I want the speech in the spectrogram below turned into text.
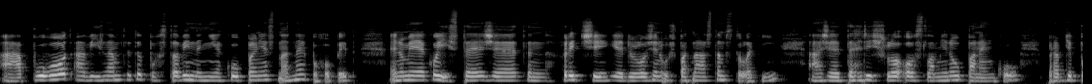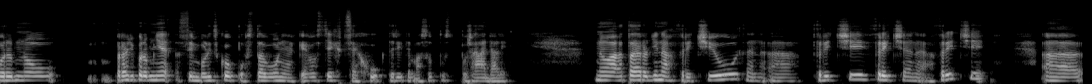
A původ a význam této postavy není jako úplně snadné pochopit, jenom je jako jisté, že ten Friči je doložen už v 15. století a že tehdy šlo o slaměnou panenku, pravděpodobnou, pravděpodobně symbolickou postavou nějakého z těch cechů, který ten masopust pořádali. No a ta rodina Fričiu, ten uh, Friči, Fričene a Friči, uh,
